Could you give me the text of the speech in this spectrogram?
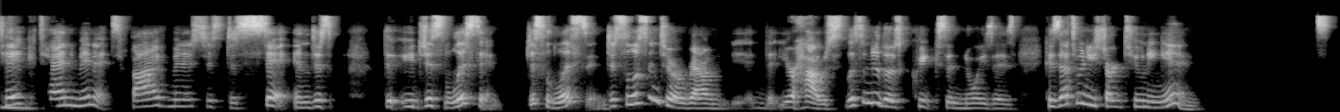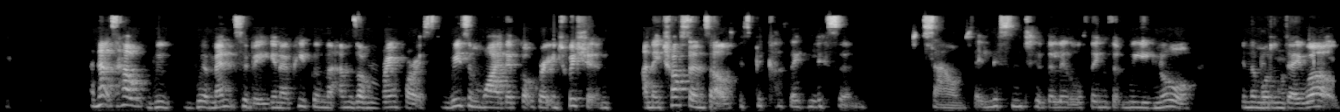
take mm. 10 minutes, five minutes just to sit and just, you just listen. Just listen. Just listen to around your house. Listen to those creaks and noises because that's when you start tuning in and that's how we, we're meant to be you know people in the amazon rainforest the reason why they've got great intuition and they trust themselves is because they listen sounds. They listen to the little things that we ignore in the modern day world.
